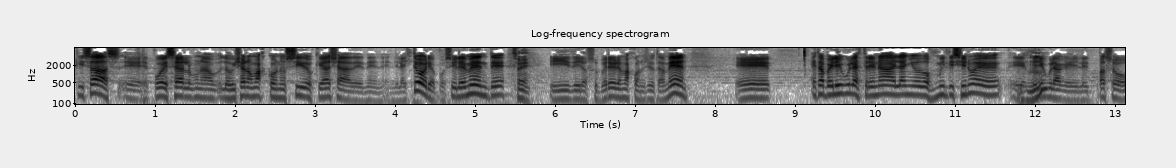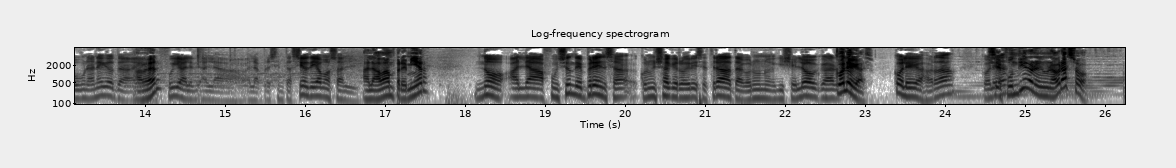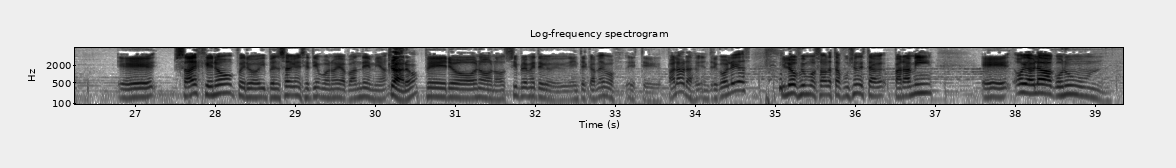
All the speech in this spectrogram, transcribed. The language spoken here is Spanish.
quizás eh, puede ser una, los villanos más conocidos que haya de, de- de la historia, posiblemente. sí. y de los superhéroes más conocidos también. Eh, esta película estrenada el año 2019, eh, película que le paso una anécdota. A eh, ver. Fui a, la, a la- a la presentación, digamos, al A la Van Premier. no, a la función de prensa con un Jackie Rodríguez Estrata, con un Guille Lockhart, Colegas, colegas, ¿verdad? ¿se fundieron en un abrazo? Eh, Sabes que no, pero y pensar que en ese tiempo no había pandemia. Claro. Pero no, no, simplemente intercambiamos este, palabras entre colegas y luego fuimos a esta función. Esta, para mí, eh, hoy hablaba con un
